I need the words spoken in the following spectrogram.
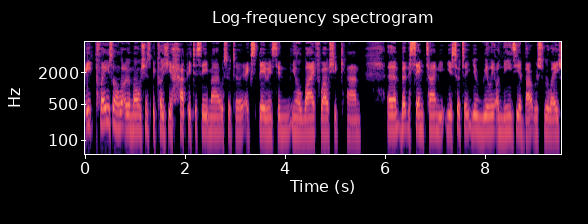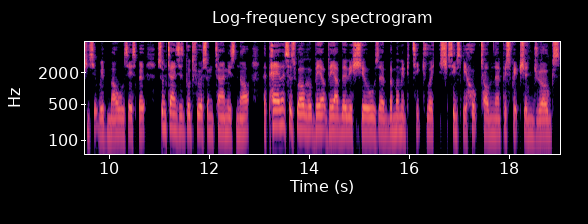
it plays on a lot of emotions because you're happy to see Myra sort of experiencing, you know, life while she can. Um, but at the same time, you, you, sort of, you're really uneasy about this relationship with Moses, but sometimes it's good for her, sometimes it's not. Her parents as well, they, they have their issues. Um, the mum in particular, she seems to be hooked on um, prescription drugs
